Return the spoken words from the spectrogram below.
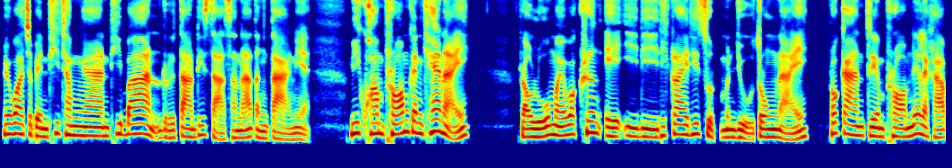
ไม่ว่าจะเป็นที่ทำงานที่บ้านหรือตามที่ศาสนาต่างๆ เนี่ย มีความพร้อมกันแค่ไหน เรารู้ไหมว่าเครื่อง AED ที่ใกล้ที่สุดมันอยู่ตรงไหน เพราะการเตรียมพร้อมนี่แหละครับ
